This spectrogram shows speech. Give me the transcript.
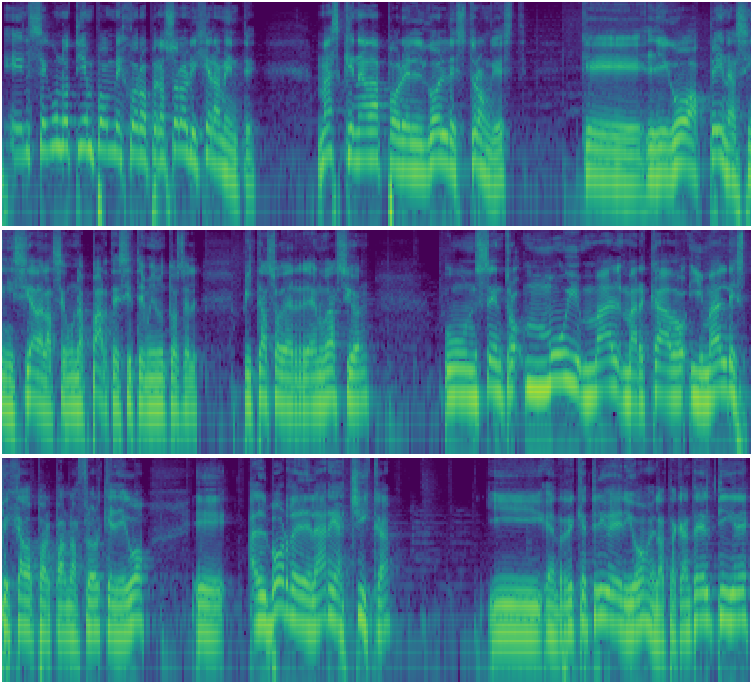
El segundo tiempo mejoró, pero solo ligeramente. Más que nada por el gol de Strongest, que llegó apenas iniciada la segunda parte, 7 minutos del pitazo de reanudación. Un centro muy mal marcado y mal despejado por Palmaflor que llegó eh, al borde del área chica. Y Enrique Triverio, el atacante del Tigre,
